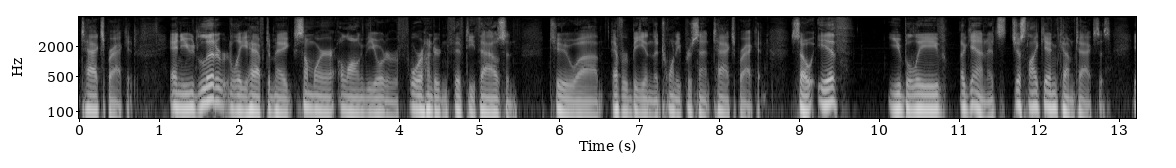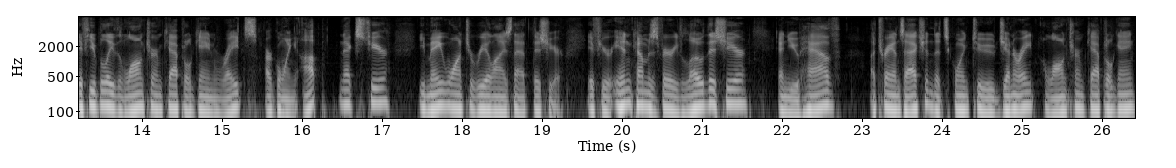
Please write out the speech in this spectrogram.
tax bracket, and you literally have to make somewhere along the order of 450,000 to uh, ever be in the 20% tax bracket. So if you believe, again, it's just like income taxes. If you believe the long term capital gain rates are going up next year, you may want to realize that this year. If your income is very low this year and you have a transaction that's going to generate a long term capital gain,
